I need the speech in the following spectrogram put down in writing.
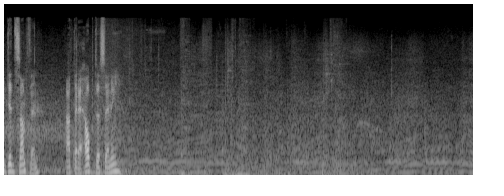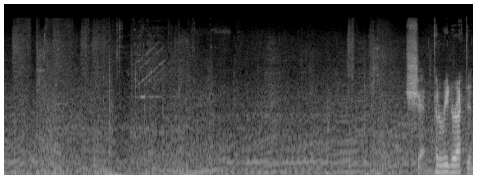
I did something. Not that it helped us any. Shit, could have redirected.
